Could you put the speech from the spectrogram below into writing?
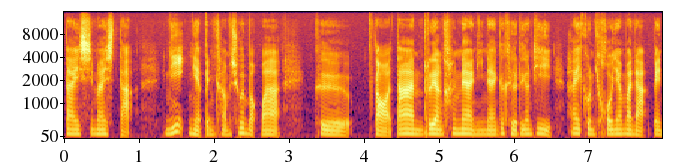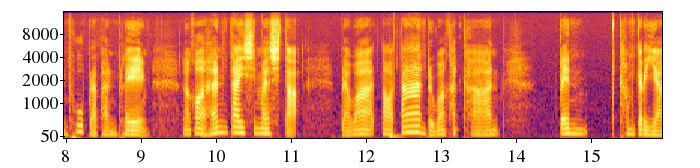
ไตชิมาชิตะนิเนี่ยเป็นคำช่วยบอกว่า คือต่อต้านเรื่องข้างหน้านี้นะก็คือเรื่องที่ให้คุณโคยามาดะเป็นผู้ประพันธ์เพลง แล้วก็反対しました แปลว่าต่อต้านหรือว่าคัดค้าน เป็นคำกริยา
